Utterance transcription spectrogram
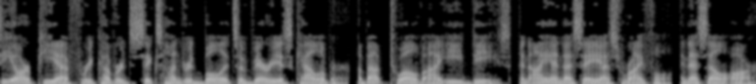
CRPF recovered 600 bullets of various caliber, about 12 IEDs, an INSAS rifle, an SLR,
